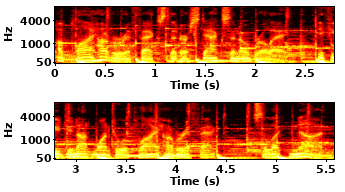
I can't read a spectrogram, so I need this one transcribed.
Apply hover effects that are stacks and overlay. If you do not want to apply hover effect, select none.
